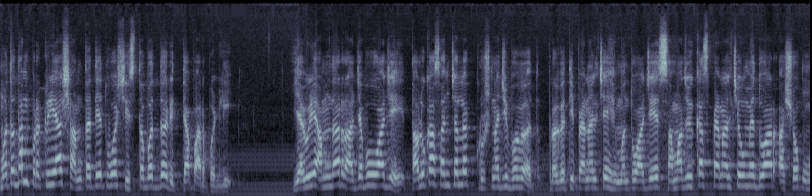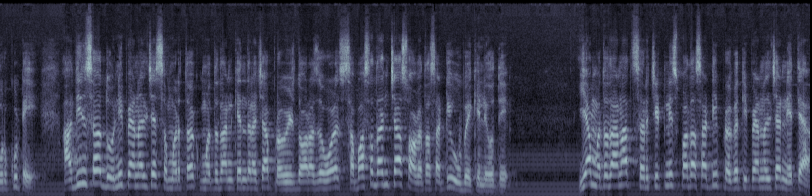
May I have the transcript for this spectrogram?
मतदान प्रक्रिया शांततेत व शिस्तबद्धरित्या पार पडली. यावेळी आमदार राजाभाऊ वाजे तालुका संचालक कृष्णाजी भगत प्रगती पॅनलचे हेमंत वाजे समाज विकास पॅनलचे उमेदवार अशोक मुरकुटे आदींसह दोन्ही पॅनलचे समर्थक मतदान केंद्राच्या प्रवेशद्वाराजवळ सभासदांच्या स्वागतासाठी उभे केले होते. या मतदानात सरचिटणीस पदासाठी प्रगती पॅनलच्या नेत्या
